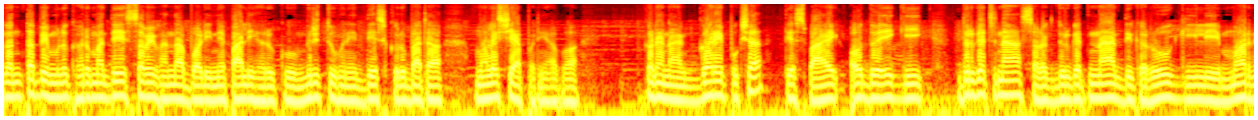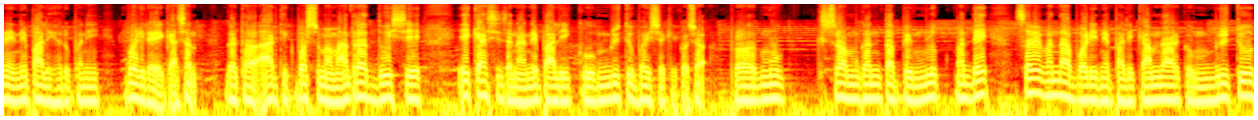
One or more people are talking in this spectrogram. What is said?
गन्तव्य मुलुकहरूमध्ये सबैभन्दा बढी नेपालीहरूको मृत्यु हुने देशको रूपबाट मलेसिया पनि अब गणना गरे पुग्छ। त्यसबाहेक औद्योगिक दुर्घटना सडक दुर्घटना दीर्घरोगीले मर्ने नेपालीहरू पनि बढिरहेका छन्। गत आर्थिक वर्षमा मात्र दुई सय एकासीजना नेपालीको मृत्यु भइसकेको छ। प्रमुख श्रम गन्तव्य मुलुकमध्ये सबैभन्दा बढी नेपाली कामदारको मृत्यु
